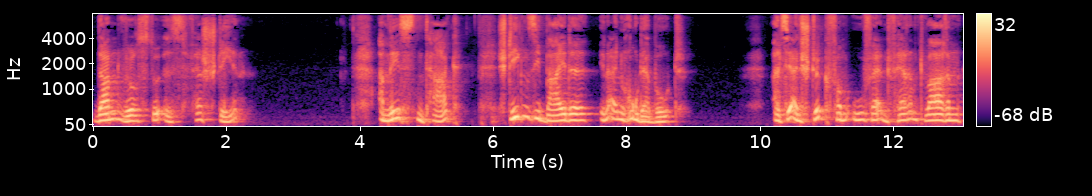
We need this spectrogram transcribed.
dann wirst du es verstehen. Am nächsten Tag stiegen sie beide in ein Ruderboot. Als sie ein Stück vom Ufer entfernt waren,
